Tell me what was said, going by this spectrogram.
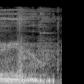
Damn.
